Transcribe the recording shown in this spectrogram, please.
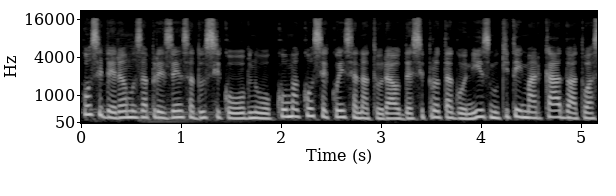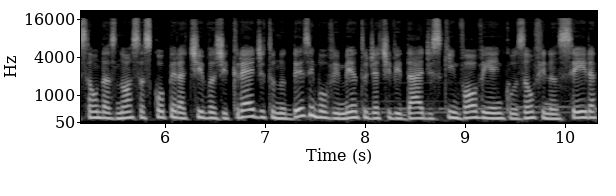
Consideramos a presença do Cicoob no como uma consequência natural desse protagonismo que tem marcado a atuação das nossas cooperativas de crédito no desenvolvimento de atividades que envolvem a inclusão financeira,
